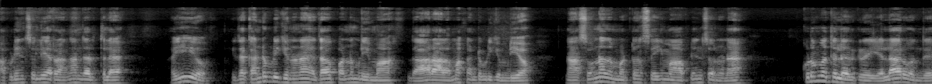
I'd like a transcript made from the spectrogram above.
அப்படின்னு சொல்லிடுறாங்க அந்த இடத்துல. ஐயோ இதை கண்டுபிடிக்கணும்னா ஏதாவது பண்ண முடியுமா? தாராளமாக கண்டுபிடிக்க முடியும். நான் சொன்னதை மட்டும் செய்யுமா அப்படின்னு சொன்னேன் குடும்பத்தில் இருக்கிற எல்லாரும் வந்து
